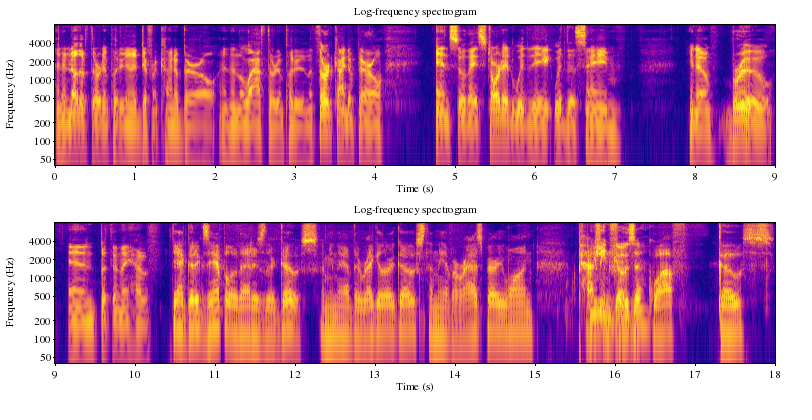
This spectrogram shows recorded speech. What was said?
and another third and put it in a different kind of barrel and then the last third and put it in a third kind of barrel. And so they started with the with the same you know, brew and but then they have Yeah, a good example of that is their ghosts. I mean, they have their regular ghosts, then they have a raspberry one. Passion mean fruit Goza? Guaf ghosts.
